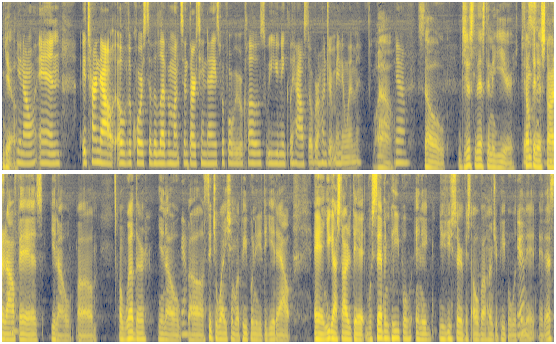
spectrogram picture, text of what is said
Yeah. you know, and it turned out over the course of 11 months and 13 days before we were closed, we uniquely housed over 100 men and women. Wow. Yeah. So just less than a year, Just something that started off as you know um, a weather, you know, Yeah. uh, situation where people needed to get out, and you got started that with seven people, and it, you, you serviced over hundred people within Yeah. it. And that's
